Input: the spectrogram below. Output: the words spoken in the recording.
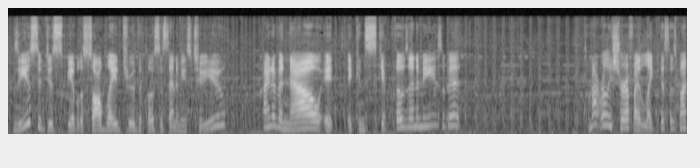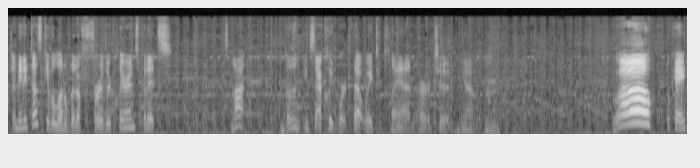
because you used to just be able to saw blade through the closest enemies to you, kind of, and now it, it can skip those enemies a bit. I'm not really sure if I like this as much. I mean, it does give a little bit of further clearance, but it's it's not, it doesn't exactly work that way to plan, or to, yeah. Hmm. Whoa! Okay.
